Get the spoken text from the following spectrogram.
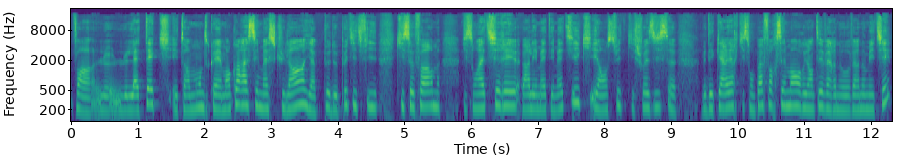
enfin, le, la tech est un monde quand même encore assez masculin. Il y a peu de petites filles qui se forment, qui sont attirées par les mathématiques et ensuite qui choisissent euh, des carrières qui sont pas forcément orientées vers nos, vers nos métiers.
